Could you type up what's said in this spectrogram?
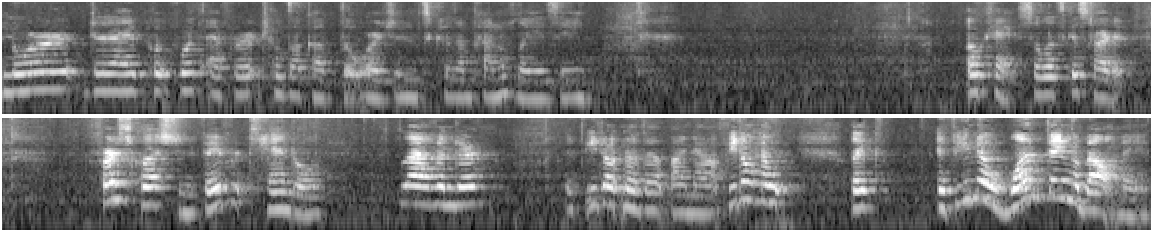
nor did I put forth effort to look up the origins because I'm kind of lazy. Okay, so let's get started. First question, favorite candle? Lavender. If you don't know that by now, if you don't know, like, if you know one thing about me,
